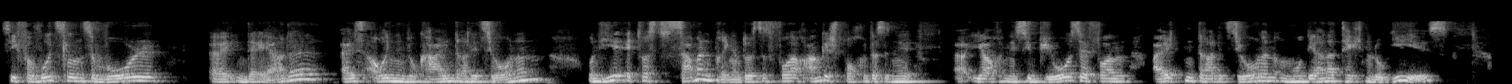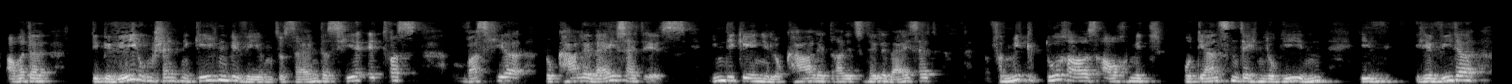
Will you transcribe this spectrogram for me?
sich verwurzeln sowohl äh, in der Erde als auch in den lokalen Traditionen und hier etwas zusammenbringen. Du hast das vorher auch angesprochen, dass es eine, äh, ja auch eine Symbiose von alten Traditionen und moderner Technologie ist. Aber der, die Bewegung scheint eine Gegenbewegung zu sein, dass hier etwas, was hier lokale Weisheit ist, indigene, lokale, traditionelle Weisheit, vermittelt durchaus auch mit modernsten Technologien, die hier wieder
